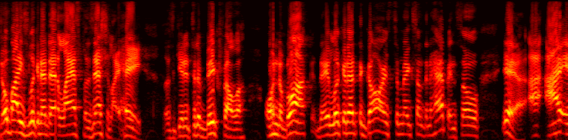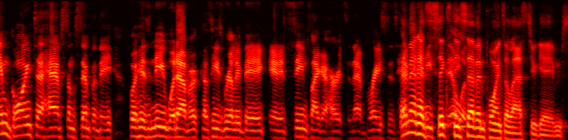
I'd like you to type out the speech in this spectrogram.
Nobody's looking at that last possession like, hey, let's get it to the big fella on the block. They're looking at the guards to make something happen. So, yeah, I, I am going to have some sympathy for his knee, whatever, because he's really big and it seems like it hurts and that brace is heavy. That man had He's 67 points the last two games,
